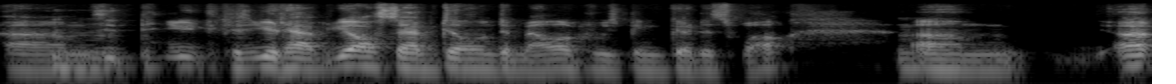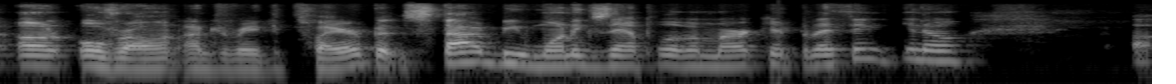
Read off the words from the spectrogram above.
because um, mm-hmm. you'd have you also have Dylan DeMello who's been good as well. Mm-hmm. Um, uh, overall an underrated player, but so that would be one example of a market. But I think you know uh,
